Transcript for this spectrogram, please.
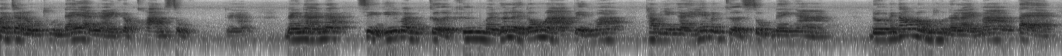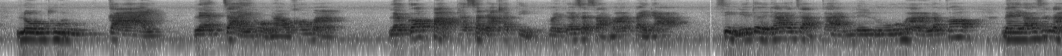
มันจะลงทุนได้ยังไงกับความสุขนะดังนั้นน่ะสิ่งที่มันเกิดขึ้นมันก็เลยต้องมาเป็นว่าทำยังไงให้มันเกิดสุขในงาน โดยไม่ต้องลงทุนอะไรมาก แต่ลงทุนกายและใจของเราเข้ามา แล้วก็ปรับทัศนคติมันก็จะสามารถไปได้สิ่งที่เตยได้จากการเรียนรู้มา แล้วก็ในลักษณะ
